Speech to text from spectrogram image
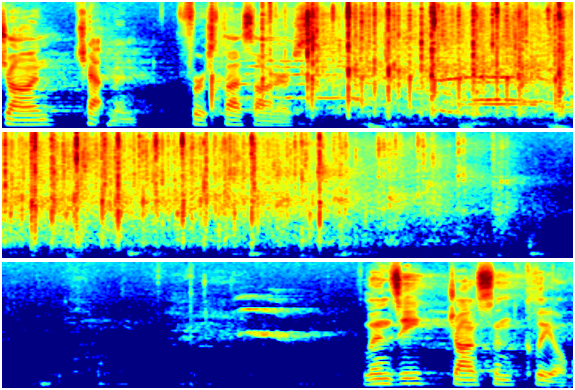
John Chapman, first class honors. Lindsay Johnson Cleo.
